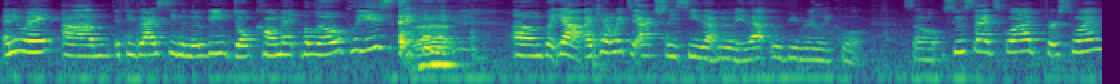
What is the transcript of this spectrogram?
Anyway, um, if you guys seen the movie, don't comment below, please. Uh. um, but yeah, I can't wait to actually see that movie. That would be really cool. So, Suicide Squad, first one.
